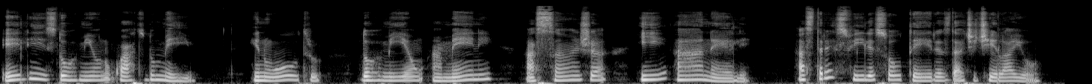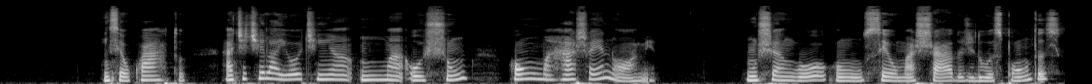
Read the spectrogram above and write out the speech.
Eles dormiam no quarto do meio, e no outro dormiam a Mene, a Sanja e a Anele, as três filhas solteiras da Titi Laiô. Em seu quarto, a Titi Laiô tinha uma Oxum com uma racha enorme, um Xangô com seu machado de duas pontas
